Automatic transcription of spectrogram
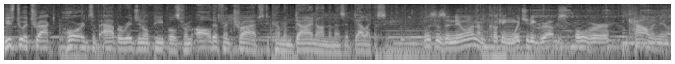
used to attract hordes of aboriginal peoples from all different tribes to come and dine on them as a delicacy. This is a new one. I'm cooking witchetty grubs over cow manure.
